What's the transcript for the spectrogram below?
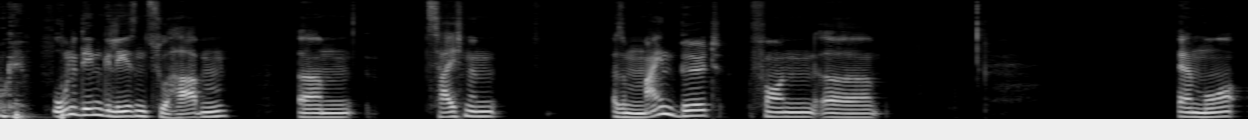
Okay. Ohne den gelesen zu haben, ähm, zeichnen, also mein Bild von äh, Moore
